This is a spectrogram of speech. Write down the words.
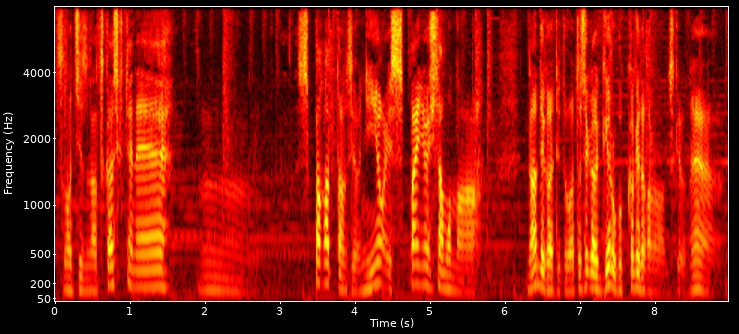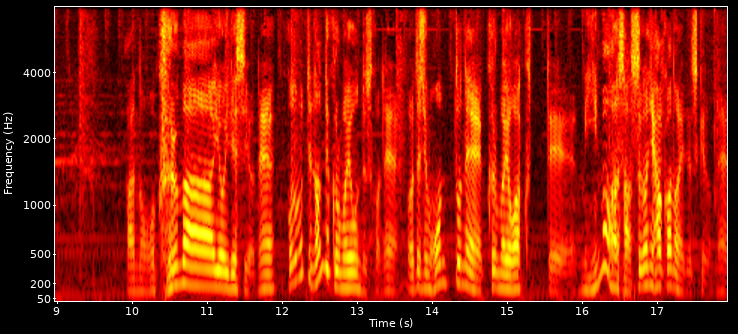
その地図懐かしくてね、うん、酸っぱかったんですよ。匂い、酸っぱい匂いしたもんな。なんでかっていうと、私がゲロぶっかけたからなんですけどね。あの、車酔いですよね。子供ってなんで車酔うんですかね？私も本当ね、車弱くって、今はさすがに履かないですけどね、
